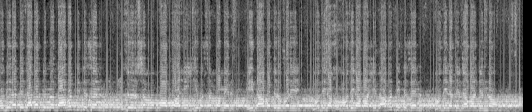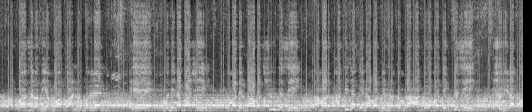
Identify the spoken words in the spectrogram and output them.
মদিনাতে যাওয়ার জন্য দাওয়াত দিতেছেন। হুজুর সাল্লাল্লাহু আলী ওয়াসাল্লামের এই দাওয়াতের উপরে মদিনা মদিনাবাসী দাওয়াত দিতেছেন। মদিনাতে যাওয়ার জন্য আব্বাস রাদিয়াল্লাহু আনহু বললেন, হে মদিনাবাসী, তোমাদের দাওয়াত শুনতেছি। আমার ভাতিজাকে নেওয়ার জন্য তোমরা আগ্রহ দেখতেছি। শুনি রাখো,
